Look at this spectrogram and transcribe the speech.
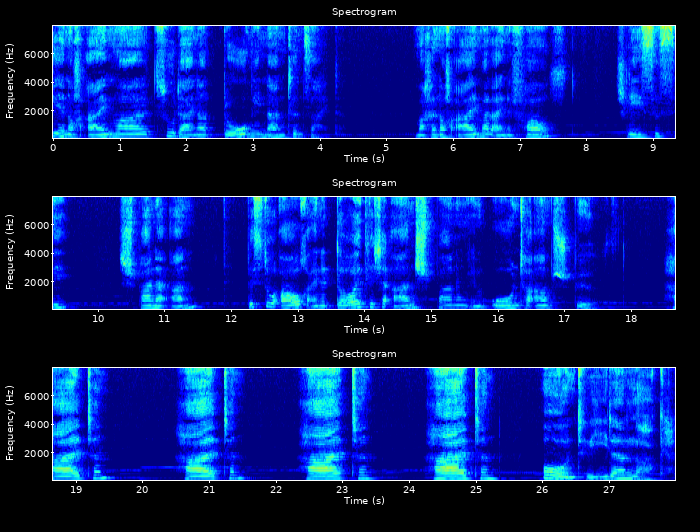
Gehe noch einmal zu deiner dominanten Seite. Mache noch einmal eine Faust, schließe sie, spanne an, bis du auch eine deutliche Anspannung im Unterarm spürst. Halten, halten, halten, halten und wieder locker.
